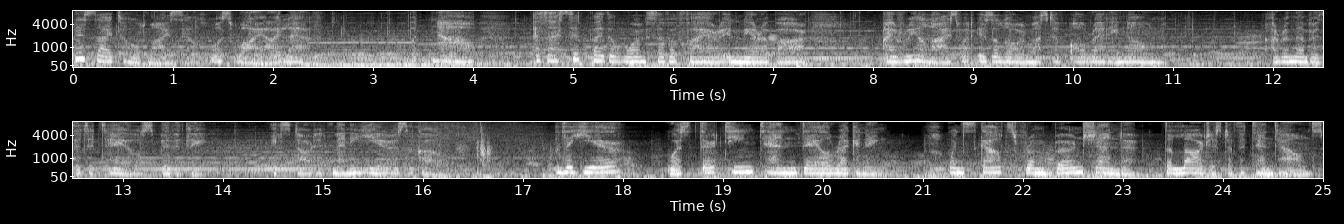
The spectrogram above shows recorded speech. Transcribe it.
This, I told myself, was why I left. But now, as I sit by the warmth of a fire in Mirabar, I realize what Isilor must have already known. I remember the details vividly. It started many years ago. The year was 1310 Dale Reckoning, when scouts from Bryn Shander the largest of the ten towns,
